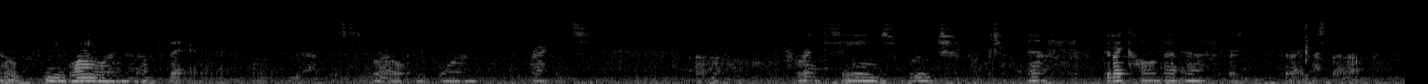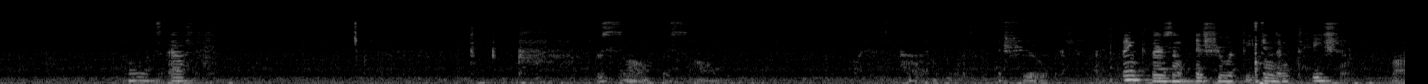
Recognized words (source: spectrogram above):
Nope, we one line up there. You have to zero and one brackets. Uh, parentheses root. Did I call that f or did I mess that up? Oh, it's f. Resolve, resolve. Issue. I think there's an issue with the indentation on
